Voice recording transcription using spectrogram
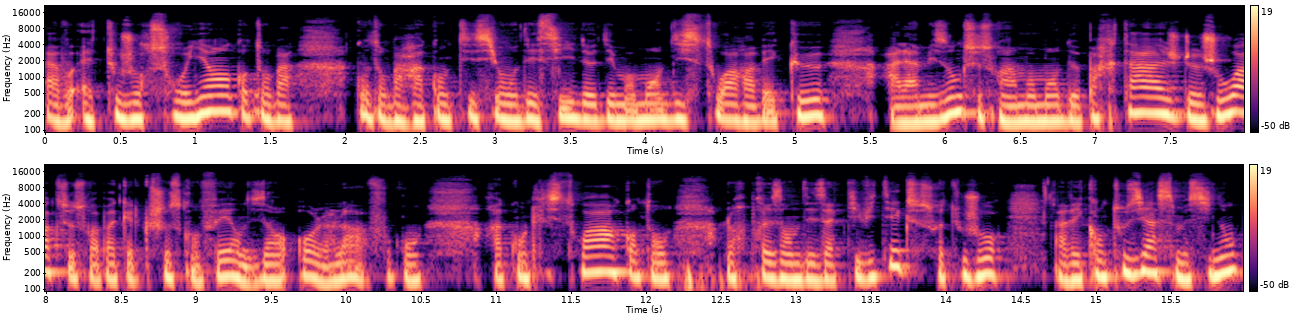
Être toujours souriant quand on va quand on va raconter, si on décide des moments d'histoire avec eux à la maison, que ce soit un moment de partage, de joie, que ce soit pas quelque chose qu'on fait en disant oh là là, faut qu'on raconte l'histoire, quand on leur présente des activités, que ce soit toujours avec enthousiasme. Sinon,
